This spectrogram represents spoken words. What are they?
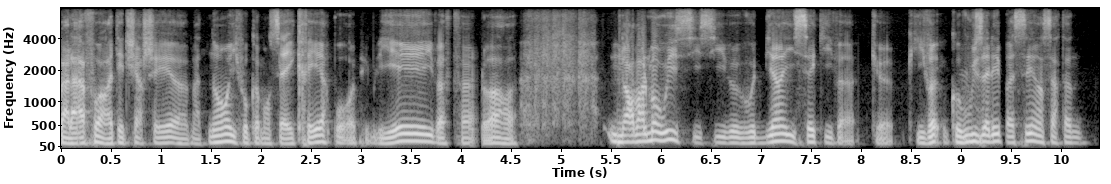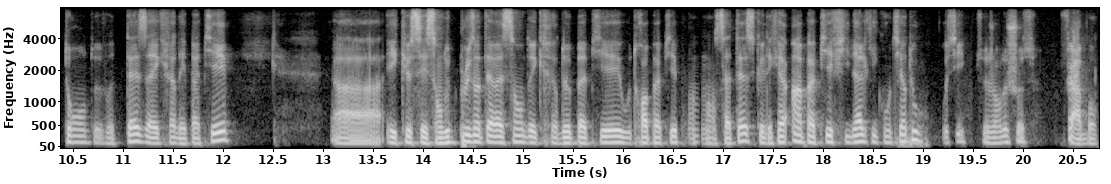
bah là, il faut arrêter de chercher euh, maintenant, il faut commencer à écrire pour euh, publier, il va falloir. Normalement, oui, s'il si, si veut votre bien, il sait qu'il va, que, qu va, que vous allez passer un certain temps de votre thèse à écrire des papiers. et que c'est sans doute plus intéressant d'écrire deux papiers ou trois papiers pendant sa thèse que d'écrire un papier final qui contient tout aussi, ce genre de choses. Enfin bon,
